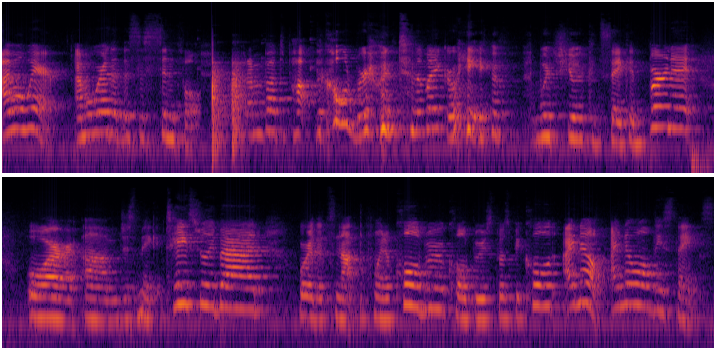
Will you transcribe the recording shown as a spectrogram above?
I'm aware. I'm aware that this is sinful. But I'm about to pop the cold brew into the microwave, which you could say could burn it, or um, just make it taste really bad, or that's not the point of cold brew. Cold brew is supposed to be cold. I know, I know all these things.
